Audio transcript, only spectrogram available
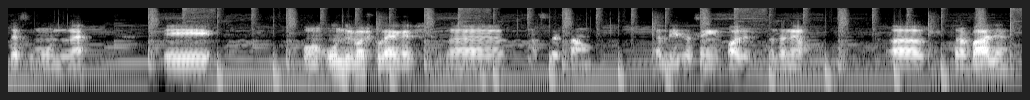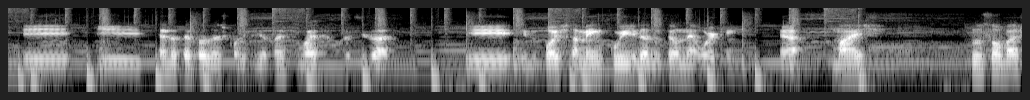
desse mundo, né? E um, um dos meus colegas uh, na seleção, ele diz assim, olha, Daniel, uh, trabalha e, e tenta ter todas as qualificações que vais precisar. E, e depois também cuida do teu networking. Yeah? Mas tu só vais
